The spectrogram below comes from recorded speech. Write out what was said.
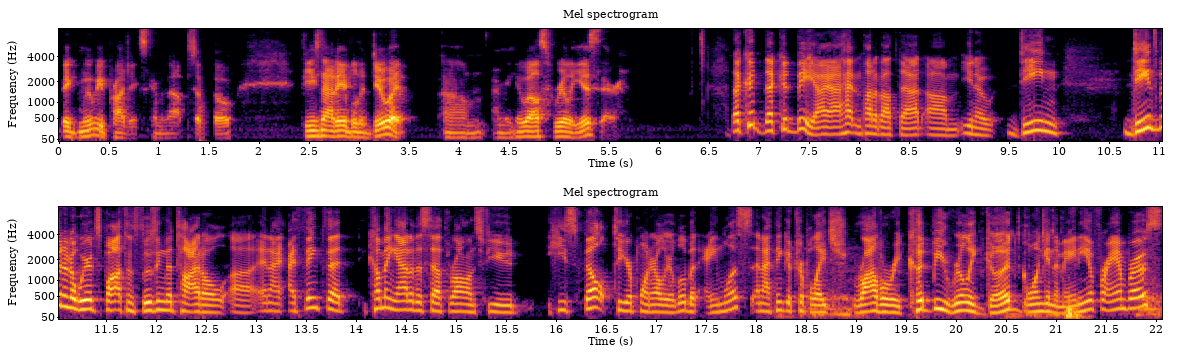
big movie projects coming up. So if he's not able to do it, um, I mean, who else really is there? That could that could be. I, I hadn't thought about that. Um, you know, Dean Dean's been in a weird spot since losing the title, uh, and I, I, think that coming out of the Seth Rollins feud, he's felt, to your point earlier, a little bit aimless. And I think a Triple H rivalry could be really good going into Mania for Ambrose.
